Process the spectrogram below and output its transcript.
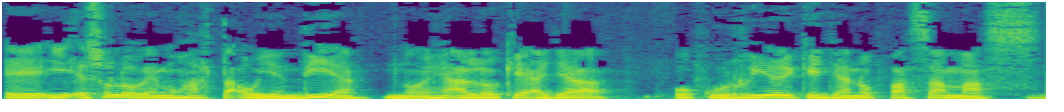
eh, y eso lo vemos hasta hoy en día, no es algo que haya ocurrido y que ya no pasa más.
